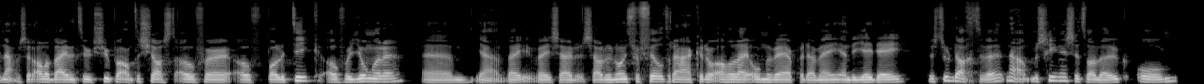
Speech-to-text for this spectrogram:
nou, we zijn allebei natuurlijk super enthousiast over, over politiek, over jongeren. Um, ja, wij, wij zouden, zouden nooit verveeld raken door allerlei onderwerpen daarmee en de JD. Dus toen dachten we, nou, misschien is het wel leuk om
